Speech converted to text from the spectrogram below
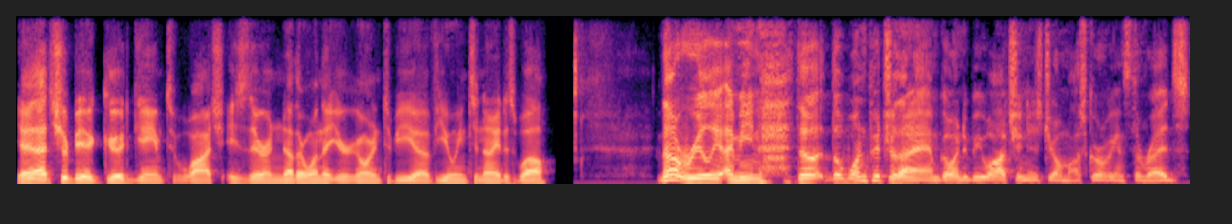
Yeah, that should be a good game to watch. Is there another one that you're going to be uh, viewing tonight as well? Not really. I mean, the the one pitcher that I am going to be watching is Joe Musgrove against the Reds.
